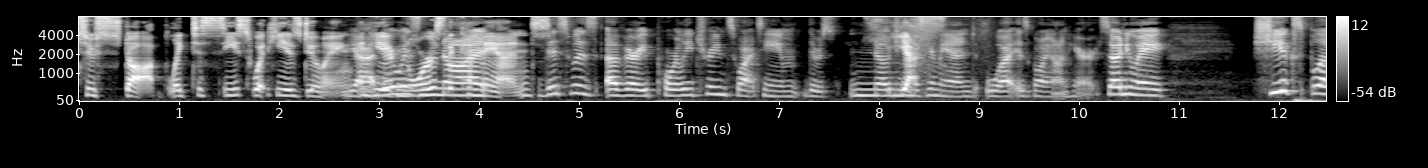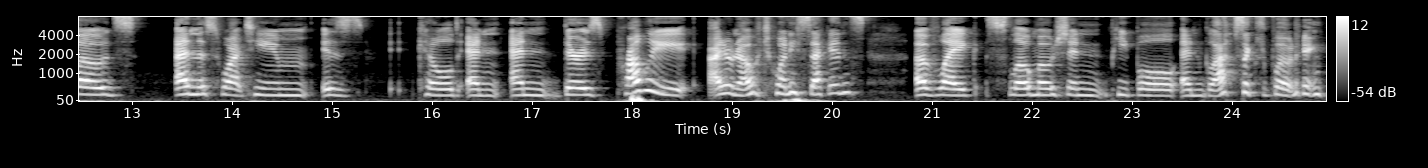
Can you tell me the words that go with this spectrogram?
to stop, like to cease what he is doing. Yeah, and he ignores the command. This was a very poorly trained SWAT team. There's no chain Yes. of command. What is going on here? So anyway, she explodes, and the SWAT team is killed, and and there's probably I don't know twenty seconds of like slow motion people and glass exploding,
